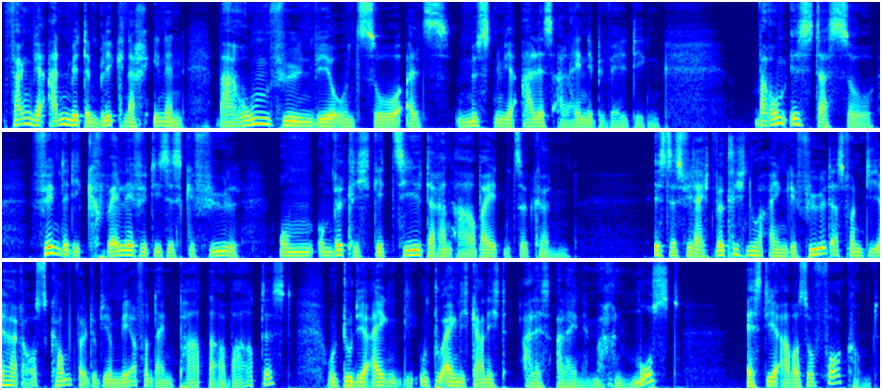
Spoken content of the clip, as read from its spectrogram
Fangen wir an mit dem Blick nach innen. Warum fühlen wir uns so, als müssten wir alles alleine bewältigen? Warum ist das so? Finde die Quelle für dieses Gefühl, um, um wirklich gezielt daran arbeiten zu können. Ist es vielleicht wirklich nur ein Gefühl, das von dir herauskommt, weil du dir mehr von deinem Partner erwartest und du dir eigentlich und du eigentlich gar nicht alles alleine machen musst, es dir aber so vorkommt?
